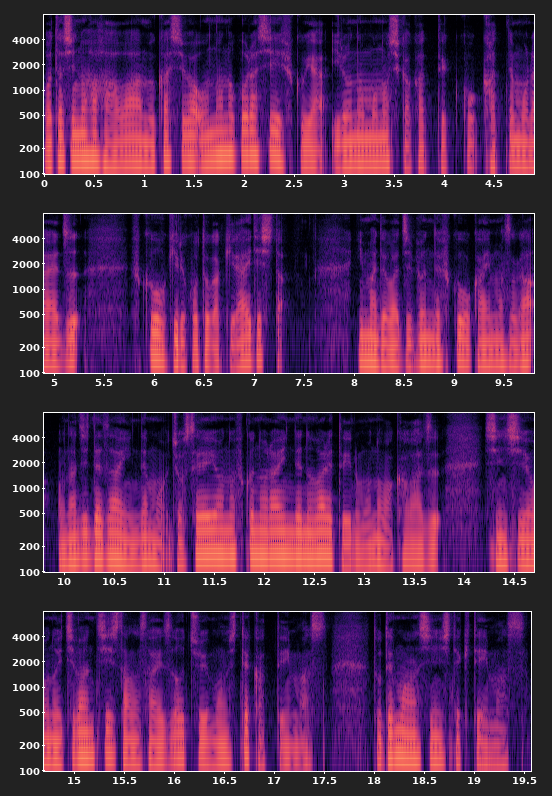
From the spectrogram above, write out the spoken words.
私の母は昔は女の子らしい服や色のものしか買って買ってもらえず服を着ることが嫌いでした。今では自分で服を買いますが同じデザインでも女性用の服のラインで縫われているものは買わず紳士用の一番小さなサイズを注文して買っています。とても安心してきています。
